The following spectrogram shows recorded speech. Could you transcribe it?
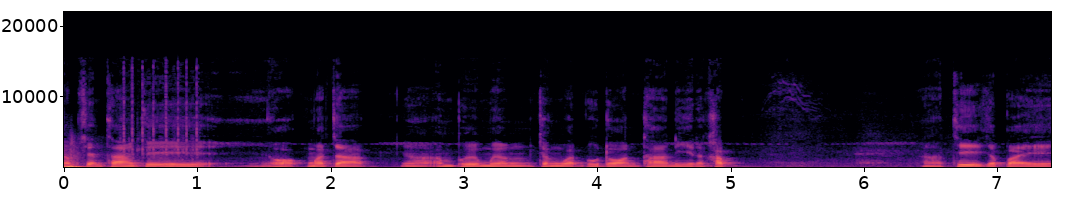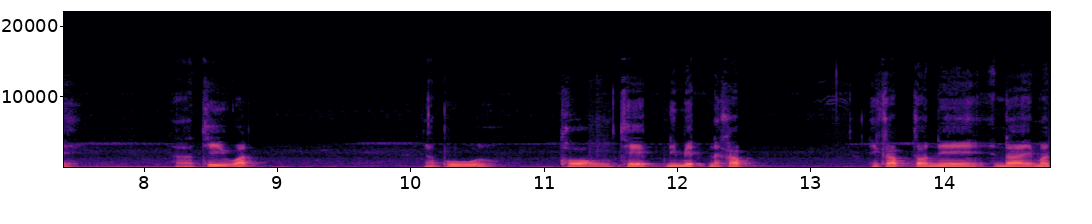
ครับเส้นทางที่ออกมาจากอำเภอเมืองจังหวัดอุดรธานีนะครับ ที่จะไปที่วัดภูทองเทพนิมิตนะครับนี่ครับ ตอนนี้ได้มา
